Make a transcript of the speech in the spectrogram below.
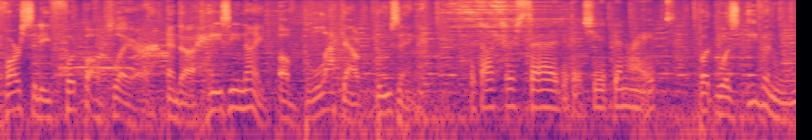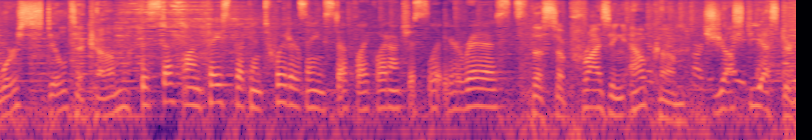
varsity football player, and a hazy night of blackout boozing. The doctor said that she had been raped. But was even worse still to come? The stuff on Facebook and Twitter saying stuff like, why don't you slit your wrists? The surprising outcome just yesterday.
